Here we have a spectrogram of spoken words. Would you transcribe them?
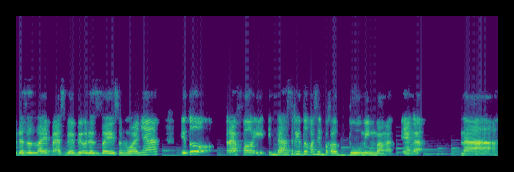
udah selesai PSBB, udah selesai semuanya, itu travel industry itu pasti bakal booming banget, ya nggak? Nah,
